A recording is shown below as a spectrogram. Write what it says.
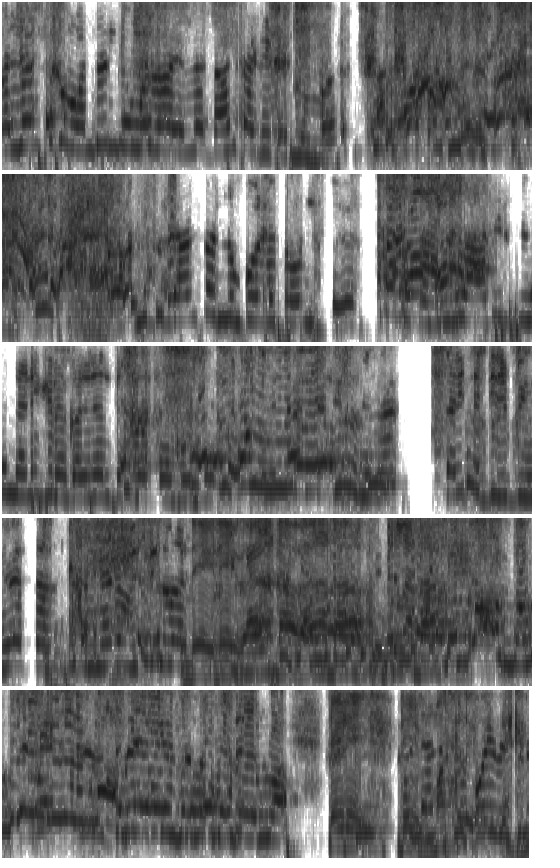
கல்யாணத்துக்கு வந்திருந்தவங்க எல்லாம் டான்ஸ் ஆடிட்டு இருந்தோம்? எனக்கு டான்ஸ் ஆடணும் போல தோணுச்சு. ஆடி இருப்பீங்கன்னு நினைக்கிறேன் கல்யாணத்துக்குள்ள போகும்போது. கை தட்டி இருப்பீங்க டேய் டேய் வேணாம் வேணாம் விட்டுலாம்டா டேய் டேய் டேய் மக்கள் போய் விட்டுல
